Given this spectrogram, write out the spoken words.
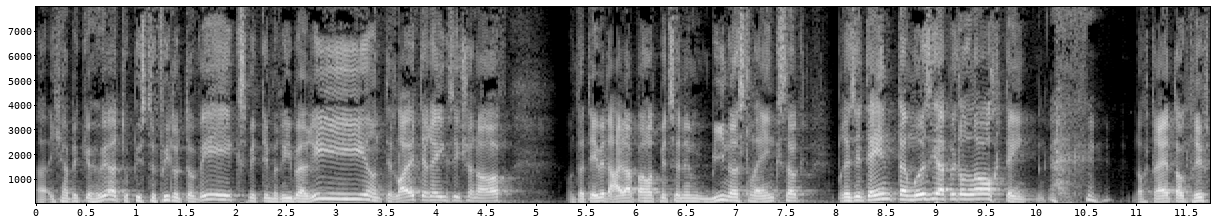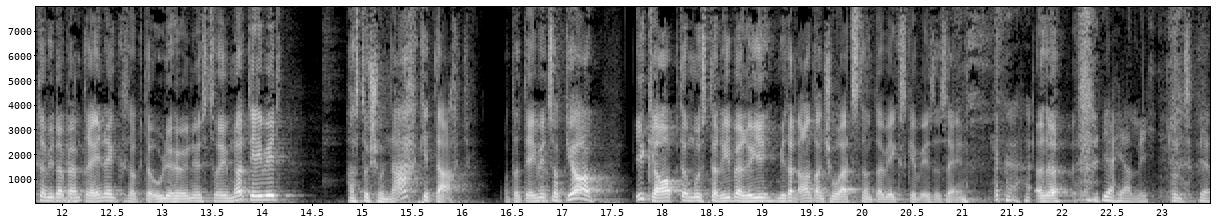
äh, ich habe gehört, du bist so viel unterwegs mit dem Ribéry und die Leute regen sich schon auf. Und der David Alaba hat mit seinem Wiener Slang gesagt, Präsident, da muss ich ein bisschen nachdenken. Nach drei Tagen trifft er wieder ja. beim Training, sagt der Uli Hoeneß zu ihm, na David, hast du schon nachgedacht? Und der David sagt, ja, ich glaube, da muss der Ribery mit einem anderen Schwarzen unterwegs gewesen sein. also, ja, herrlich. Und ja.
